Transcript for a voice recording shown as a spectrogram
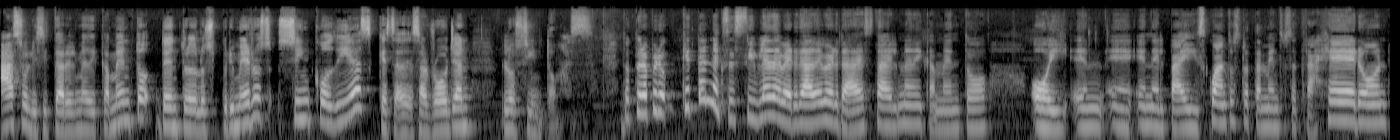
a solicitar el medicamento dentro de los primeros cinco días que se desarrollan los síntomas. Doctora, pero ¿qué tan accesible de verdad, de verdad está el medicamento hoy en, eh, en, el país? ¿Cuántos tratamientos se trajeron?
